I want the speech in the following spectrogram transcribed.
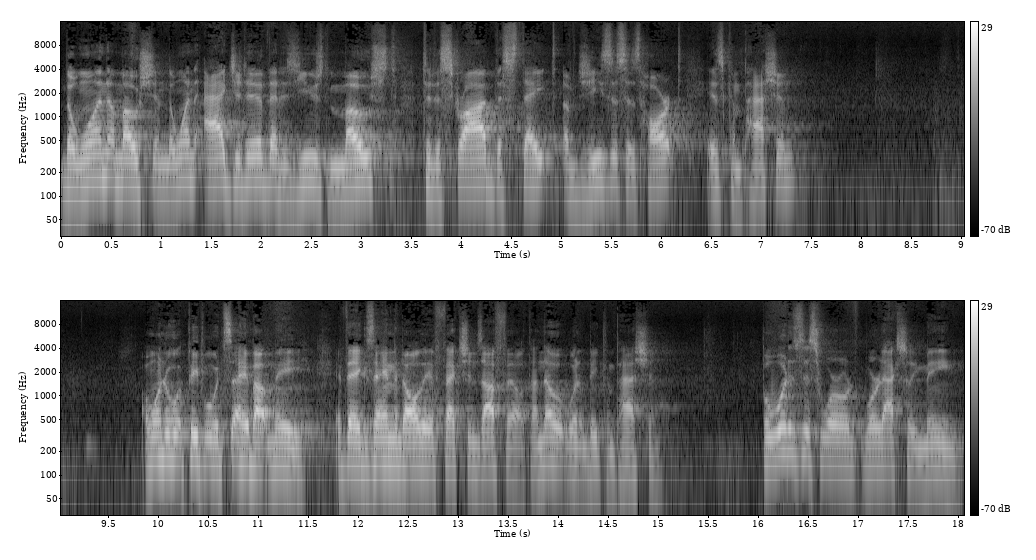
the one emotion, the one adjective that is used most to describe the state of Jesus' heart is compassion. I wonder what people would say about me if they examined all the affections I felt. I know it wouldn't be compassion. But what does this word, word actually mean?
